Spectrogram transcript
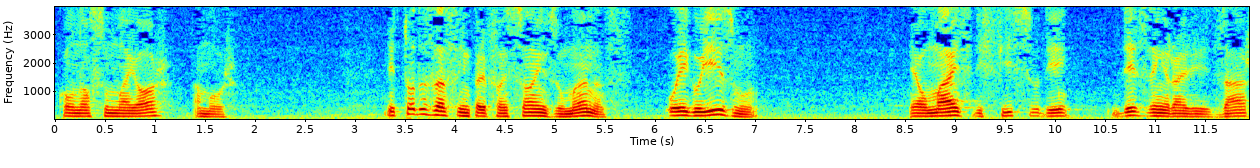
com o nosso maior amor. De todas as imperfeições humanas, o egoísmo é o mais difícil de desenraizar,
